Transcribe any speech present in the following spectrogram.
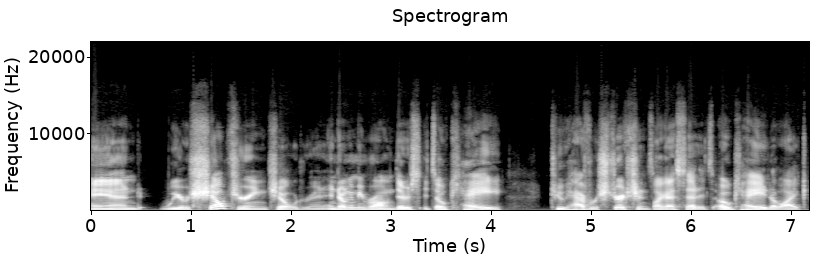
and we're sheltering children and don't get me wrong there's it's okay to have restrictions like i said it's okay to like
